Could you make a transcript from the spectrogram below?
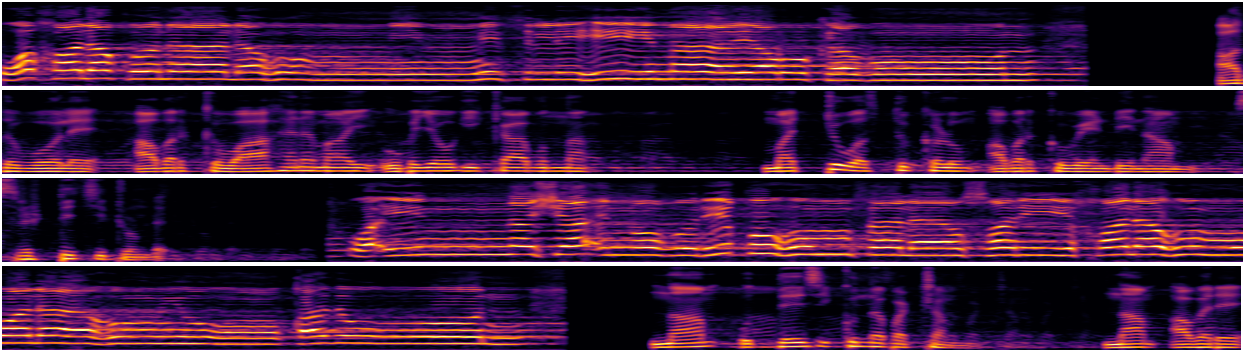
وخلقنا لهم من مثله ما يركبون അതുപോലെ അവർക്ക് വാഹനമായി ഉപയോഗിക്കാവുന്ന മറ്റു വസ്തുക്കളും അവർക്കു വേണ്ടി നാം സൃഷ്ടിച്ചിട്ടുണ്ട്. നാം ഉദ്ദേശിക്കുന്ന പക്ഷം നാം അവരെ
